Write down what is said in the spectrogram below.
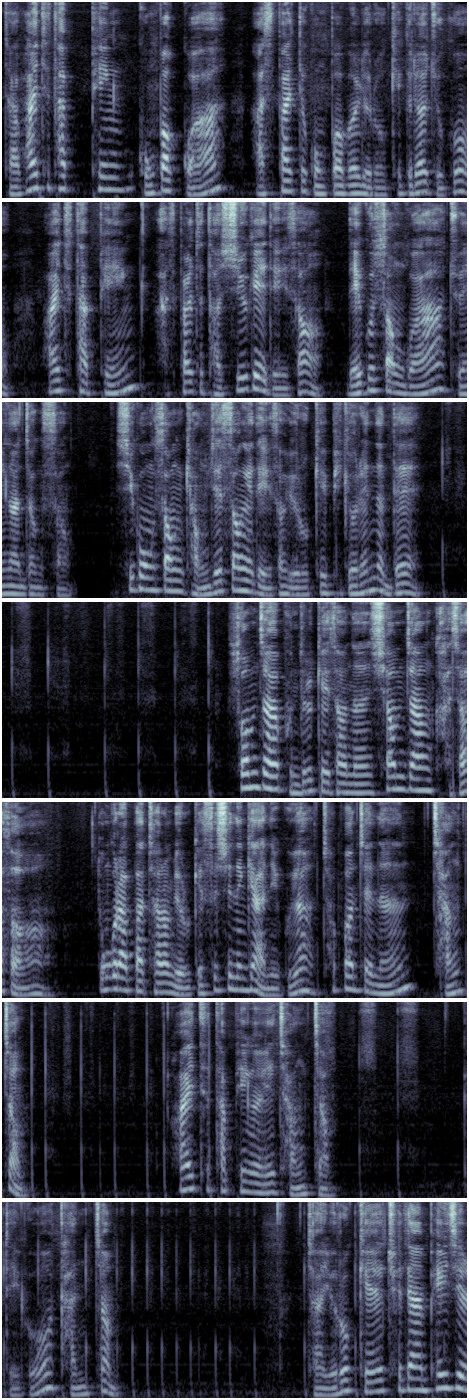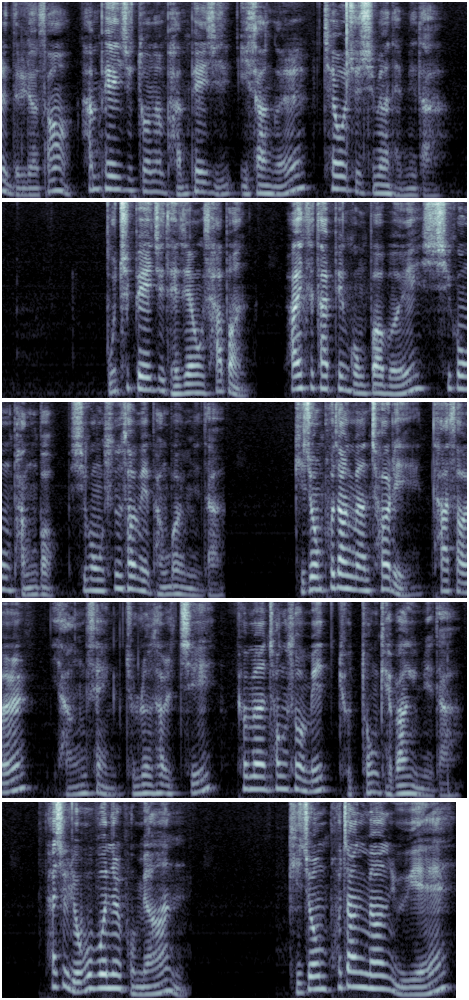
자, 화이트 타핑 공법과 아스팔트 공법을 이렇게 그려주고 화이트 타핑, 아스팔트 더 씌우기에 대해서 내구성과 주행 안정성, 시공성, 경제성에 대해서 이렇게 비교를 했는데 수험자 분들께서는 시험장 가셔서 동그라파처럼 이렇게 쓰시는 게 아니고요. 첫 번째는 장점, 화이트 타핑의 장점, 그리고 단점. 자, 이렇게 최대한 페이지를 늘려서 한 페이지 또는 반 페이지 이상을 채워주시면 됩니다. 우측 페이지 대제목 4번 화이트 타핑 공법의 시공 방법, 시공 순서 및 방법입니다. 기존 포장면 처리, 타설, 양생, 줄눈 설치, 표면 청소 및 교통 개방입니다. 사실 이 부분을 보면 기존 포장면 위에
